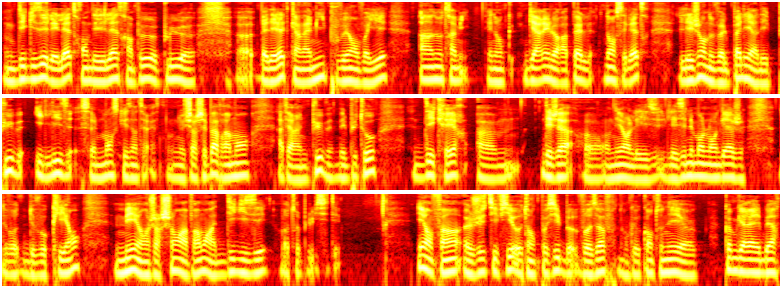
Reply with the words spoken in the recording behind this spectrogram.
donc déguiser les lettres en des lettres un peu plus... Euh, euh, bah, des lettres qu'un ami pouvait envoyer à un autre ami. Et donc Gary le rappelle dans ses lettres, les gens ne veulent pas lire des pubs, ils lisent seulement ce qui les intéresse. Donc ne cherchez pas vraiment à faire une pub, mais plutôt d'écrire euh, déjà en ayant les, éléments de langage de, vos clients, mais en cherchant vraiment à déguiser votre publicité. Et enfin, justifier autant que possible vos offres. Donc quand on est comme Gary Albert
